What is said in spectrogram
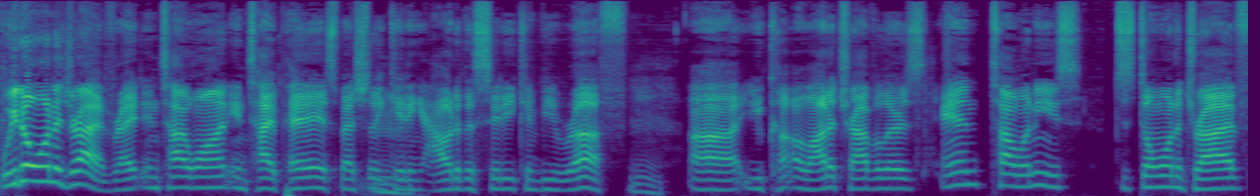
we don't want to drive, right? In Taiwan, in Taipei, especially Mm. getting out of the city can be rough. Mm. Uh, you a lot of travelers and Taiwanese just don't want to drive,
